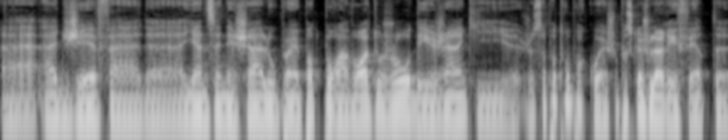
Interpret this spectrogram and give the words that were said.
à, à Jeff, à, Yann Sénéchal ou peu importe pour avoir toujours des gens qui, euh, je sais pas trop pourquoi, je sais pas ce que je leur ai fait, euh,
